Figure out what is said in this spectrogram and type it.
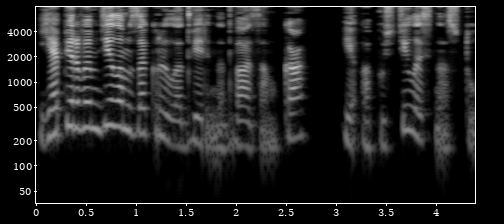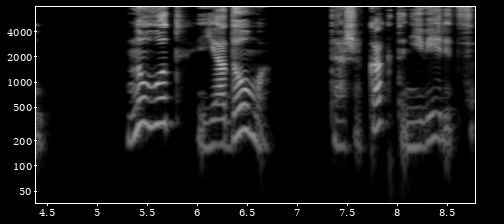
я первым делом закрыла дверь на два замка и опустилась на стул. Ну вот, я дома. Даже как-то не верится.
